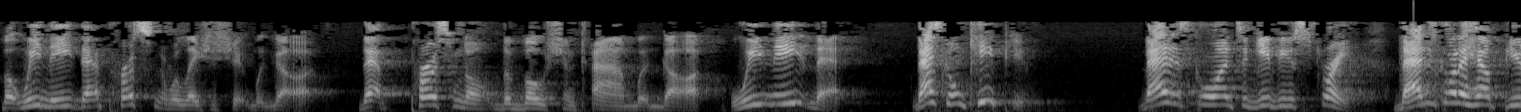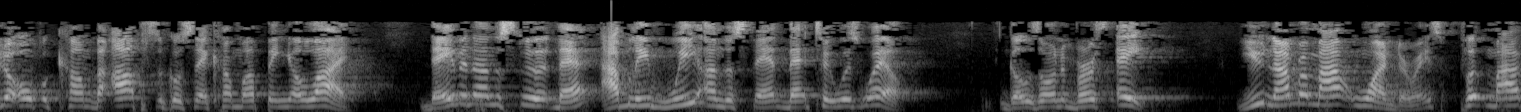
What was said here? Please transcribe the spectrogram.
but we need that personal relationship with God. That personal devotion time with God. We need that. That's going to keep you. That is going to give you strength. That is going to help you to overcome the obstacles that come up in your life. David understood that. I believe we understand that too as well. Goes on in verse 8. You number my wanderings, put my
